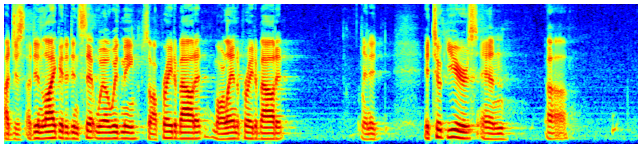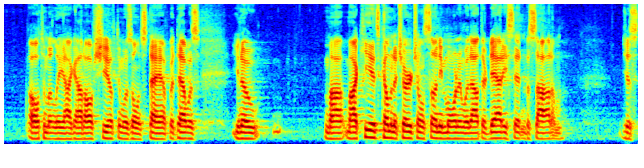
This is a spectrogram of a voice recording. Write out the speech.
I just, I didn't like it. It didn't sit well with me. So I prayed about it. Marlanda prayed about it. And it, it took years, and uh, ultimately I got off shift and was on staff. But that was, you know, my, my kids coming to church on Sunday morning without their daddy sitting beside them, just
